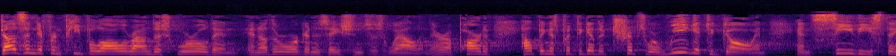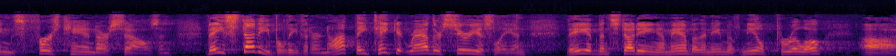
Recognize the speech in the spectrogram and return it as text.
dozen different people all around this world and, and other organizations as well. And they're a part of helping us put together trips where we get to go and, and see these things firsthand ourselves. And they study, believe it or not. They take it rather seriously. And they have been studying a man by the name of Neil Perillo. Uh,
